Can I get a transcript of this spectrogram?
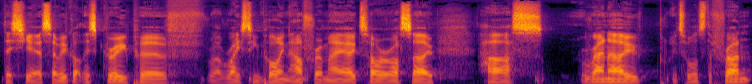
this year. So we've got this group of well, Racing Point, Alfa Romeo, Toro Rosso, Haas, Renault towards the front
